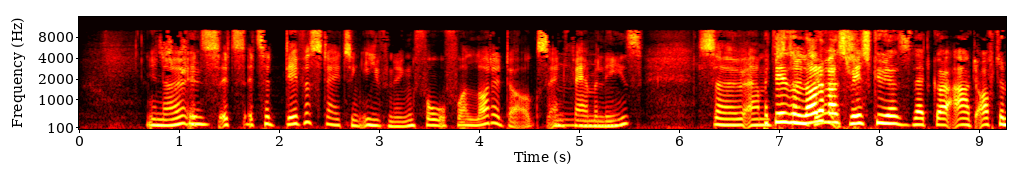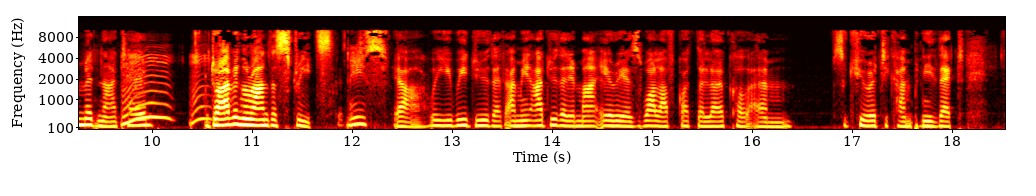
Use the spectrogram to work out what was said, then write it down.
You know, it's, it's, it's a devastating evening for, for a lot of dogs and families. So, um, But there's a lot do of us rescuers that go out after midnight, eh? driving around the streets. Yes. Yeah, we, we do that. I mean, I do that in my area as well. I've got the local, um, security company that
